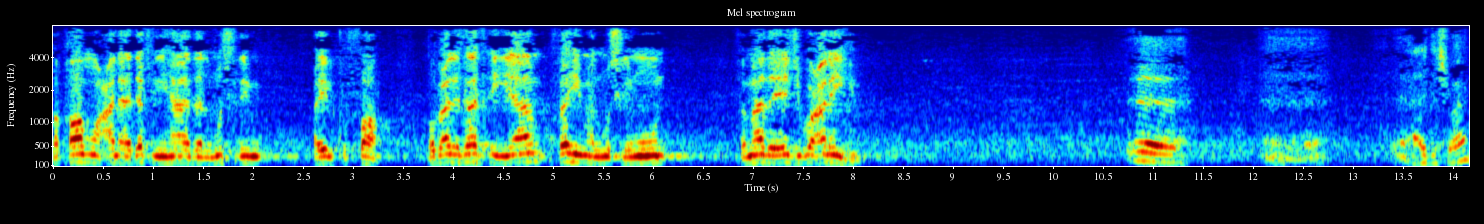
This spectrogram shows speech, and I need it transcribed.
فقاموا على دفن هذا المسلم أي الكفار. وبعد ثلاث أيام فهم المسلمون. فماذا يجب عليهم؟ أه أه أعيد السؤال.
